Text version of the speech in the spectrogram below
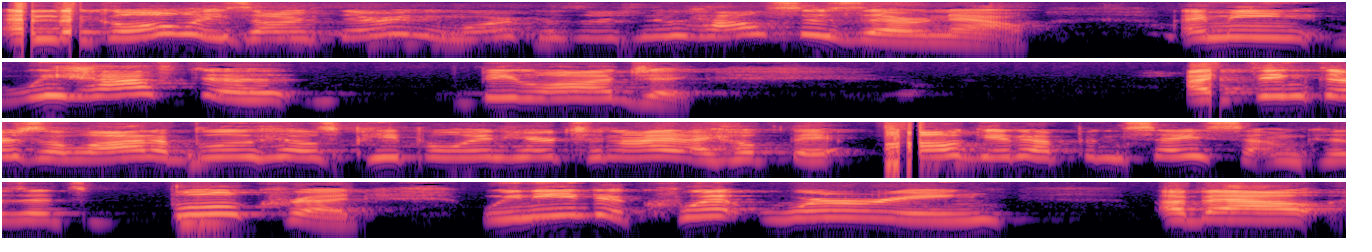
And the goalies aren't there anymore because there's new houses there now. I mean, we have to be logic. I think there's a lot of Blue Hills people in here tonight. I hope they all get up and say something because it's bull crud. We need to quit worrying about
